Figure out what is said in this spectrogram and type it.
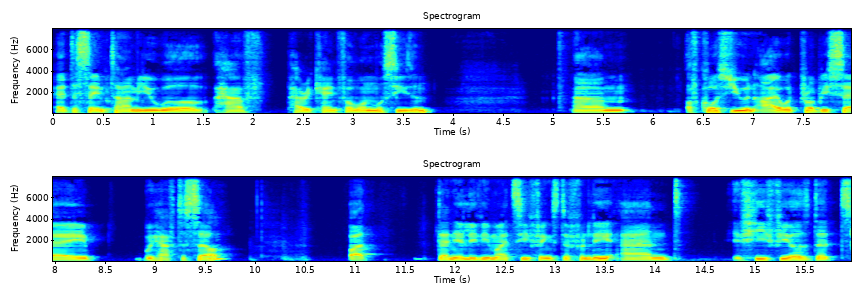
At the same time, you will have Harry Kane for one more season. Um, of course, you and I would probably say we have to sell, but Daniel Levy might see things differently. And if he feels that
